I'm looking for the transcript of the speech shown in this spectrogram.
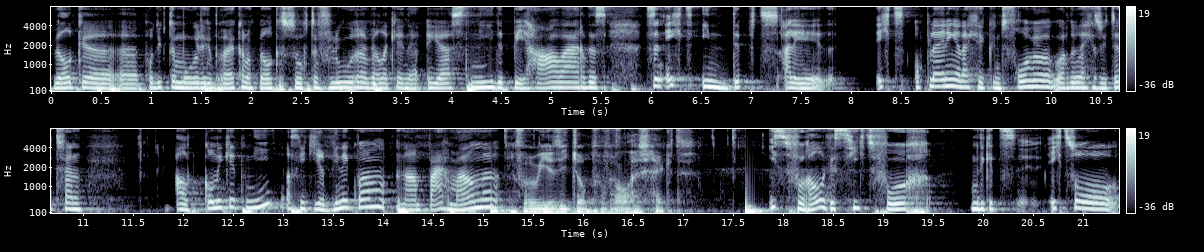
Welke eh, producten mogen we gebruiken op welke soorten vloeren, welke juist niet, de pH-waardes. Het zijn echt in-depth, echt opleidingen dat je kunt volgen, waardoor dat je zoiets hebt van... Al kon ik het niet, als ik hier binnenkwam, na een paar maanden, Voor wie is die job vooral geschikt? Is vooral geschikt voor... Moet ik het echt zo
